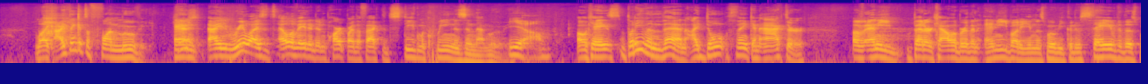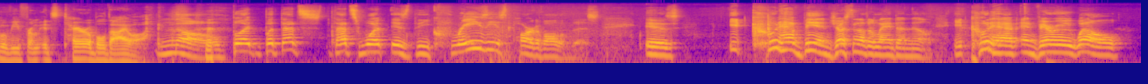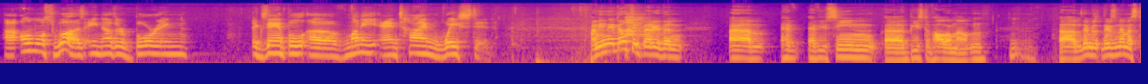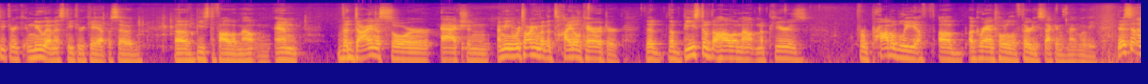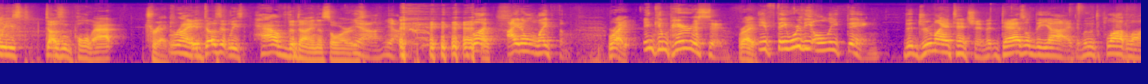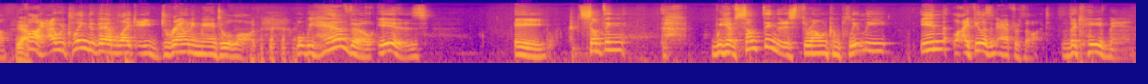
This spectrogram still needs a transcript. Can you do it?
Like, I think it's a fun movie. And I realize it's elevated in part by the fact that Steve McQueen is in that movie. Yeah. Okay, but even then, I don't think an actor of any better caliber than anybody in this movie could have saved this movie from its terrible dialogue. No, but but that's that's what is the craziest part of all of this is it could have been just another land unknown. It could have and very well uh, almost was another boring example of money and time wasted. I mean, they milked it better than. Um, have Have you seen uh, Beast of Hollow Mountain? Um, there, there's an MST3 new MST3K episode of Beast of Hollow Mountain, and the dinosaur action. I mean, we're talking about the title character. The the Beast of the Hollow Mountain appears for probably a, a, a grand total of 30 seconds in that movie. This at least doesn't pull that trick. Right. It does at least have the dinosaurs. Yeah, yeah. but I don't like them. Right. In comparison, Right. if they were the only thing that drew my attention, that dazzled the eye, that moved the plot along, Yeah. fine, I would cling to them like a drowning man to a log. what we have though is a something we have something that is thrown completely in I feel as an afterthought. The caveman.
